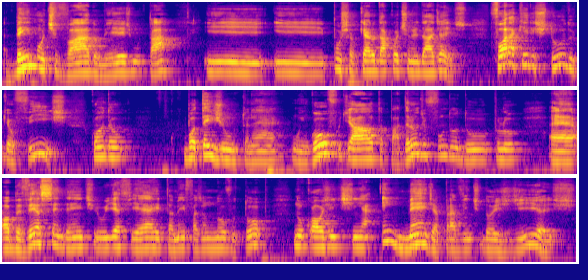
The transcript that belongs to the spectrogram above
é bem motivado mesmo, tá? E, e, puxa, eu quero dar continuidade a isso. Fora aquele estudo que eu fiz quando eu botei junto, né? Um engolfo de alta, padrão de fundo duplo, é, OBV ascendente, o IFR também fazendo um novo topo, no qual a gente tinha, em média, para 22 dias,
